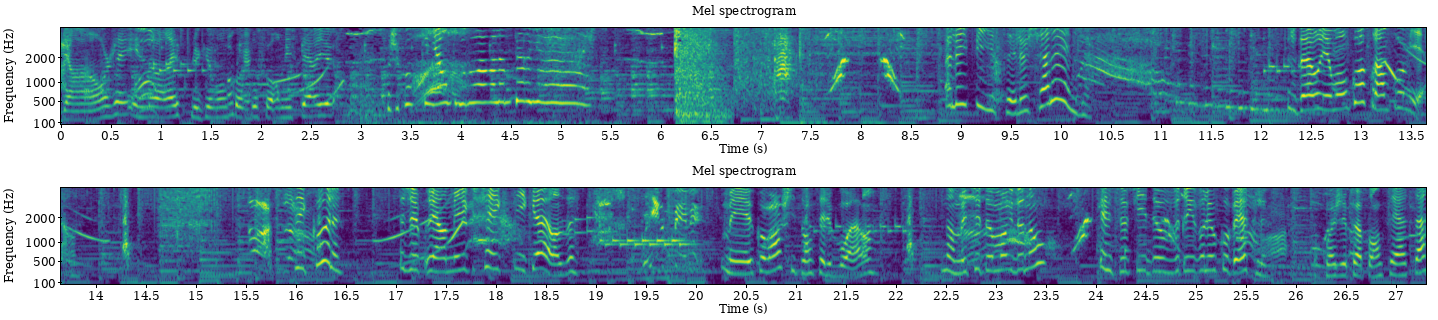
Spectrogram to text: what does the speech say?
bien rangé. Il ne reste plus que mon coffre-fort mystérieux. Je pense qu'il y a un trou noir à l'intérieur. Les filles, c'est le challenge. Je dois ouvrir mon coffre en première. C'est cool. J'ai pris un milkshake sneakers. Mais comment je suis censée le boire Non mais tu te moques de nous? Il suffit d'ouvrir le couvercle. Pourquoi j'ai pas pensé à ça?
